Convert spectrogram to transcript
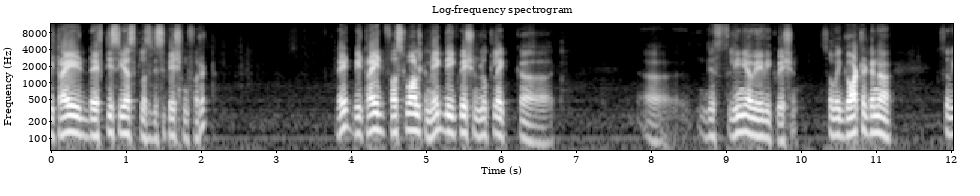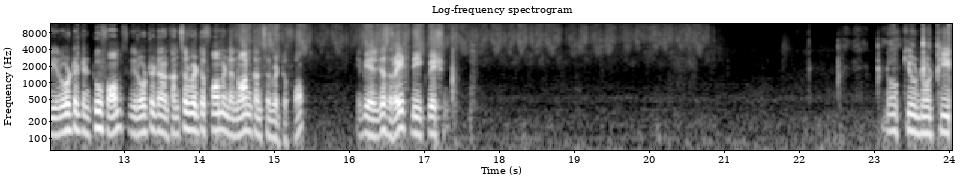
we tried FTCS plus dissipation for it right. We tried first of all to make the equation look like uh, uh, this linear wave equation. So we got it in a So we wrote it in two forms, we wrote it in a conservative form and a non-conservative form. Maybe I will just write the equation. Dou q dou t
